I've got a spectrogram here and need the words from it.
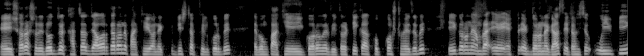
এই সরাসরি রৌদ্রে খাঁচা যাওয়ার কারণে পাখি অনেক ডিস্টার্ব ফিল করবে এবং পাখি এই গরমের ভিতরে টিকা খুব কষ্ট হয়ে যাবে। এই কারণে আমরা এক- ধরনের গাছ, এটা হচ্ছে উইপিং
